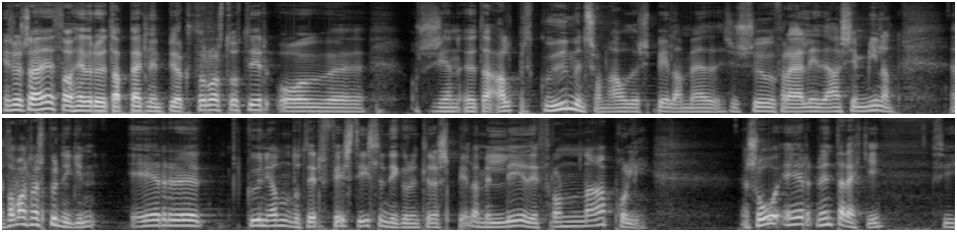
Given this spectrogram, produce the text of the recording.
eins og ég sagði þá hefur auðvitað Berglind Björg Þorvarsdóttir og, uh, og svo síðan auðvitað Albert Guðmundsson áður spila með þessu sögufræða liði AC Milan. En þá vaknar spurningin, er uh, Guðni Átnandóttir fyrst í Íslandingurinn til að spila með liði frá Napoli? En svo er reyndar ekki því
